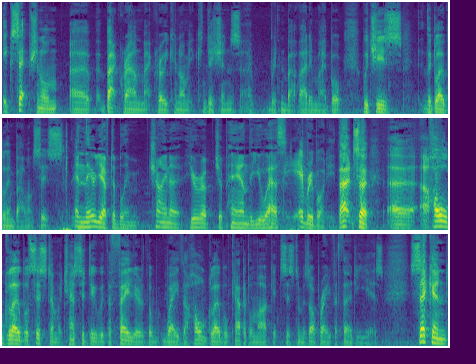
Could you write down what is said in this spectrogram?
exceptional uh, background macroeconomic conditions. I've written about that in my book, which is the global imbalances. And there you have to blame China, Europe, Japan, the U.S. Everybody. That's a, uh, a whole global system which has to do with the failure of the way the whole global capital market system has operated for 30 years. Second,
